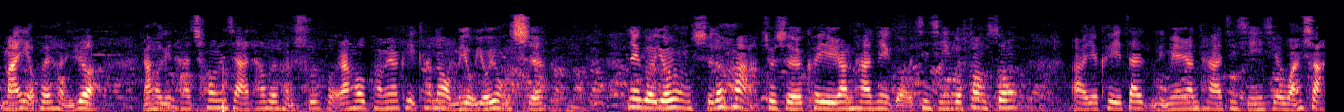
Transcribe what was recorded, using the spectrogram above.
马也会很热。然后给它冲一下，它会很舒服。然后旁边可以看到我们有游泳池，那个游泳池的话，就是可以让它那个进行一个放松，啊，也可以在里面让它进行一些玩耍。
